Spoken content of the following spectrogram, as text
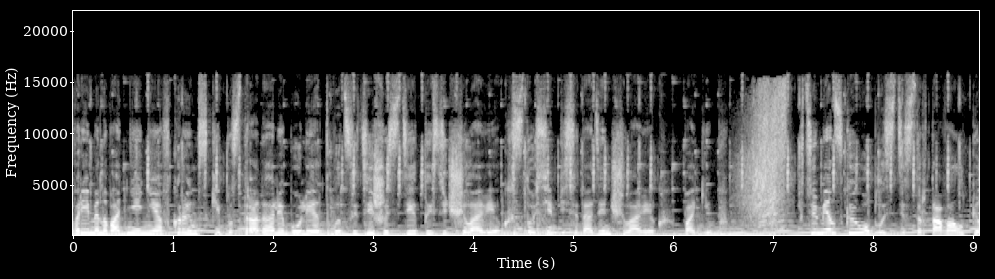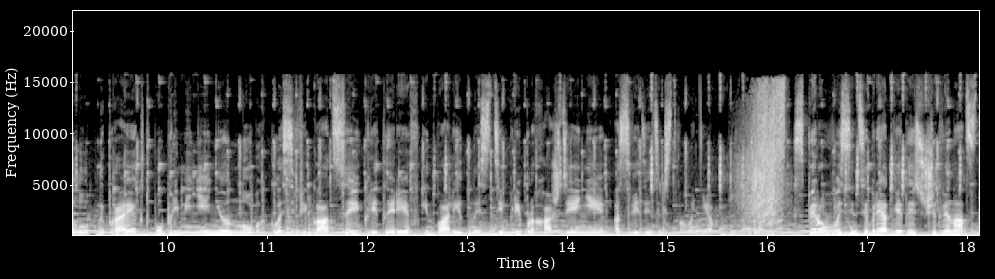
время наводнения в Крымске пострадали более 26 тысяч человек, 171 человек погиб. В Тюменской области стартовал пилотный проект по применению новых классификаций и критериев инвалидности при прохождении освидетельствования. С 1 сентября 2012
